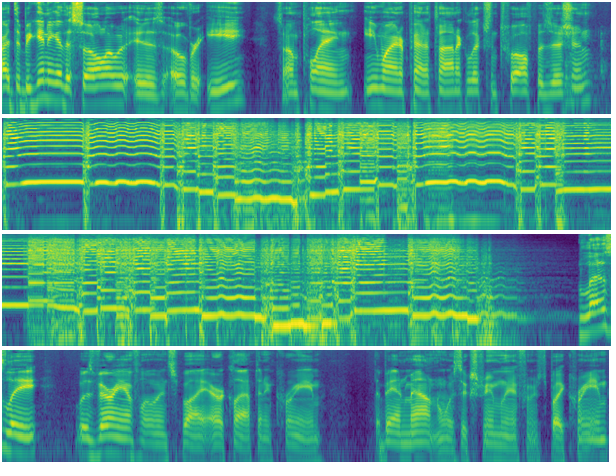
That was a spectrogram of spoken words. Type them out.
All right, the beginning of the solo is over E. So I'm playing E minor pentatonic licks in 12th position. Leslie was very influenced by Eric Clapton and Cream. The band Mountain was extremely influenced by Cream.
